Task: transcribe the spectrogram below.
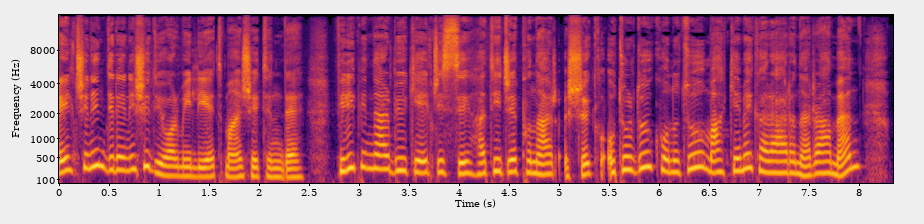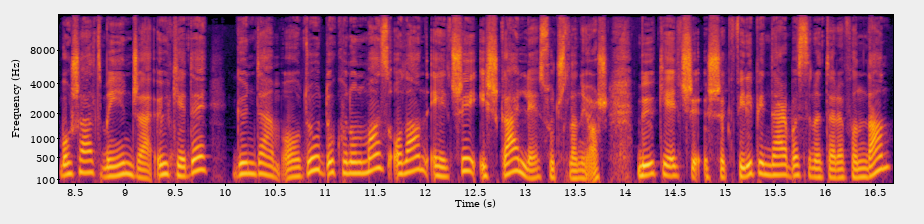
Elçinin direnişi diyor Milliyet manşetinde. Filipinler Büyükelçisi Hatice Pınar Işık oturduğu konutu mahkeme kararına rağmen boşaltmayınca ülkede gündem oldu. Dokunulmaz olan elçi işgalle suçlanıyor. Büyükelçi Işık Filipinler basını tarafından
